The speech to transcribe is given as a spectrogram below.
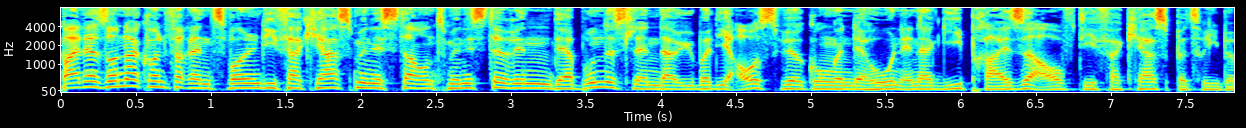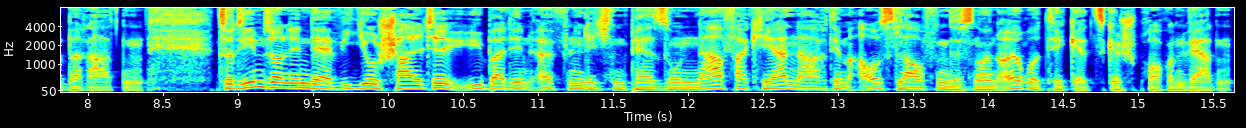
Bei der Sonderkonferenz wollen die Verkehrsminister und Ministerinnen der Bundesländer über die Auswirkungen der hohen Energiepreise auf die Verkehrsbetriebe beraten. Zudem soll in der Videoschalte über den öffentlichen Personennahverkehr nach dem Auslaufen des 9-Euro-Tickets gesprochen werden.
